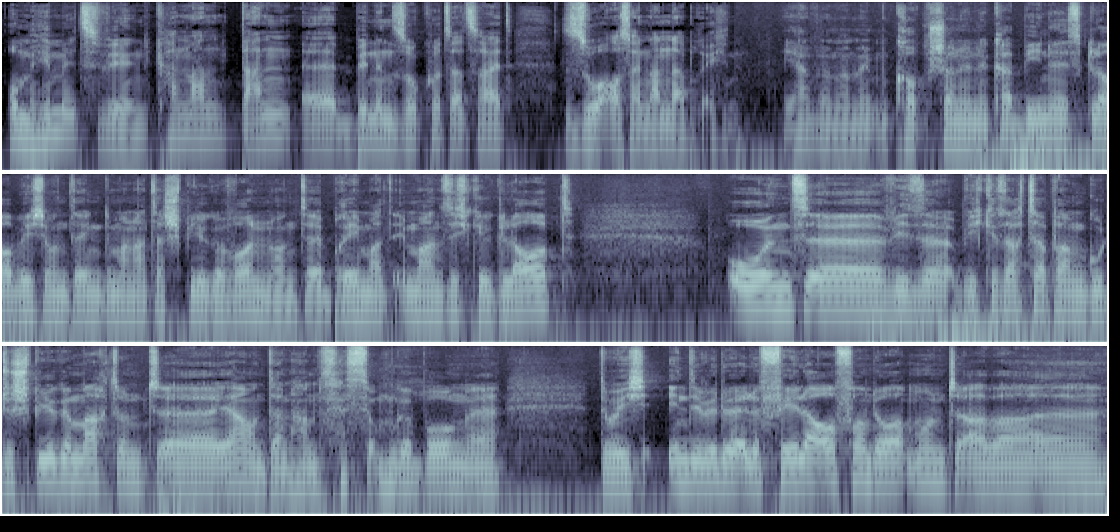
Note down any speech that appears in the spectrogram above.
um Himmels Willen kann man dann äh, binnen so kurzer Zeit so auseinanderbrechen? Ja, wenn man mit dem Kopf schon in der Kabine ist, glaube ich, und denkt, man hat das Spiel gewonnen. Und äh, Bremen hat immer an sich geglaubt. Und äh, wie, wie ich gesagt habe, haben ein gutes Spiel gemacht und äh, ja, und dann haben sie es umgebogen äh, durch individuelle Fehler auch von Dortmund, aber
